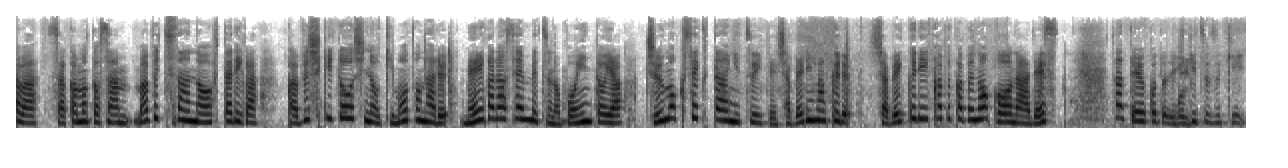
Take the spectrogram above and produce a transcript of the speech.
からは坂本さん、馬淵さんのお二人が株式投資の肝となる銘柄選別のポイントや注目セクターについて喋りまくる、しゃべくり株株のコーナーです。さあ、ということで引き続き、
